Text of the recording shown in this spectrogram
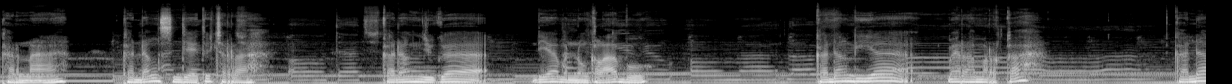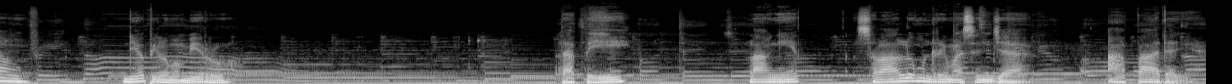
Karena kadang senja itu cerah, kadang juga dia mendung kelabu, kadang dia merah merekah, kadang dia pilu membiru. Tapi langit selalu menerima senja apa adanya.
